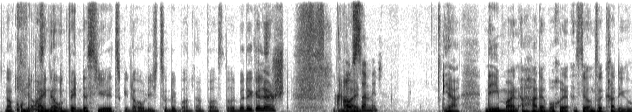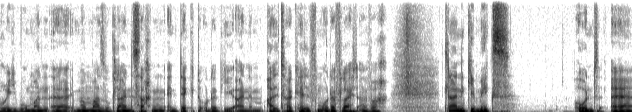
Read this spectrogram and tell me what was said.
Und dann kommt einer und wenn das hier jetzt genau nicht zu dem anderen passt, dann wird er gelöscht. Raus Nein. damit. Ja, nee, mein Aha der Woche ist ja unsere Kategorie, wo man äh, immer mal so kleine Sachen entdeckt oder die einem im Alltag helfen oder vielleicht einfach kleine Gimmicks. Und äh,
